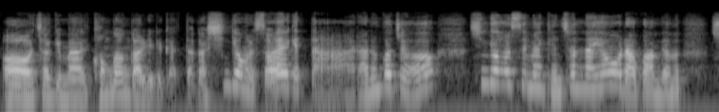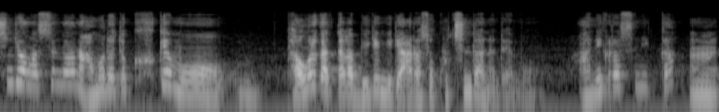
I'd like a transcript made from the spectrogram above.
어 저기 막 건강 관리를 갖다가 신경을 써야겠다라는 거죠. 신경을 쓰면 괜찮나요?라고 하면 신경을 쓰면 아무래도 크게 뭐 병을 갖다가 미리미리 알아서 고친다는데 뭐. 아니 그렇습니까? 음,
